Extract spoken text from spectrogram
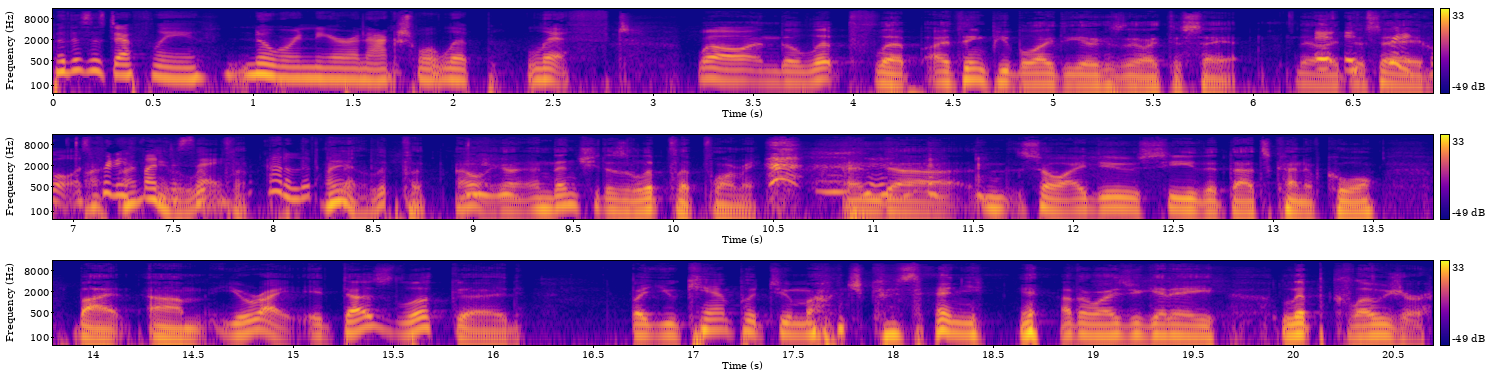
but this is definitely nowhere near an actual lip lift. Well, and the lip flip, I think people like to get it because they like to say it. They It- like to it's pretty cool. It's pretty I fun need to say. flip. I had a lip I flip." a lip flip. Oh my god! And then she does a lip flip for me, and uh, so I do see that that's kind of cool. But um, you're right; it does look good, but you can't put too much because then you, otherwise you get a lip closure.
